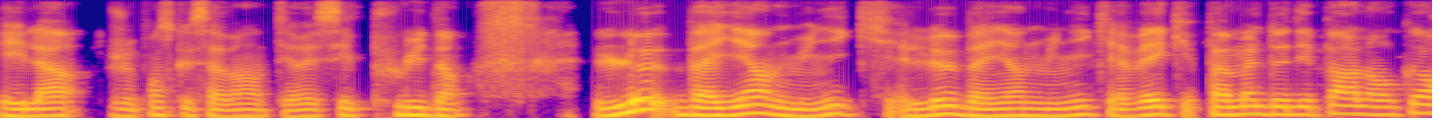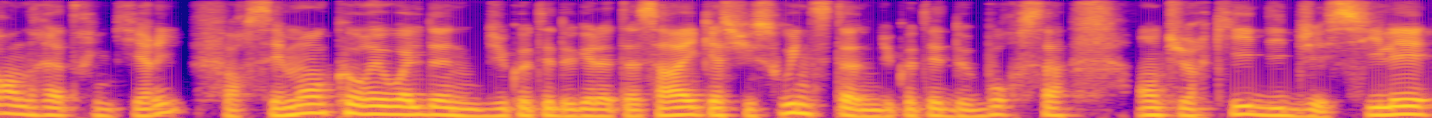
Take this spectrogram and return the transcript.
et là, je pense que ça va intéresser plus d'un. Le Bayern Munich. Le Bayern Munich avec pas mal de départs là encore. Andrea Trinchieri, forcément. Corey Walden du côté de Galatasaray. Cassius Winston du côté de Bursa en Turquie. DJ Sile,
